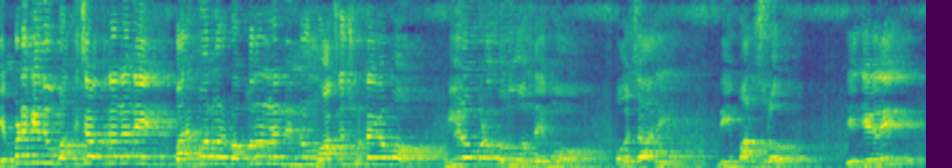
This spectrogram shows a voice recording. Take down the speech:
ఎప్పటికీ నువ్వు భక్తి చేస్తున్నానని పరిపూర్ణమైన భక్తులను నిన్ను మోసగించుకుంటావేమో? నీలో కూడా కొద్దుగా ఉందేమో? ఒకసారి నీ మనసులో ఏం చేయాలి?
